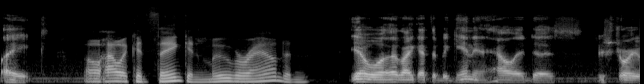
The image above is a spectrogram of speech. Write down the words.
Like Oh, how it could think and move around and Yeah, well, uh, like at the beginning, how it does destroy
